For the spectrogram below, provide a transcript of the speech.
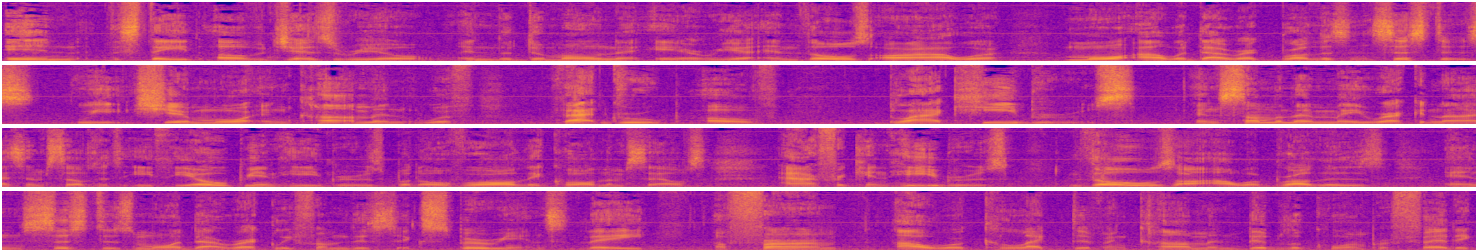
in the state of Jezreel in the Dimona area, and those are our more our direct brothers and sisters. We share more in common with that group of black Hebrews and some of them may recognize themselves as Ethiopian Hebrews, but overall they call themselves African Hebrews. Those are our brothers and sisters more directly from this experience. They affirm our collective and common biblical and prophetic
